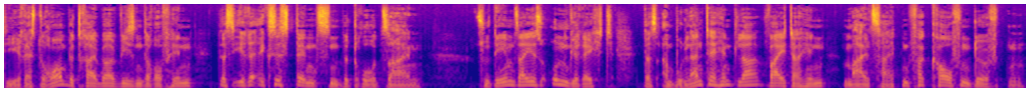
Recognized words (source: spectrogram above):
Die Restaurantbetreiber wiesen darauf hin, dass ihre Existenzen bedroht seien. Zudem sei es ungerecht, dass ambulante Händler weiterhin Mahlzeiten verkaufen dürften.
